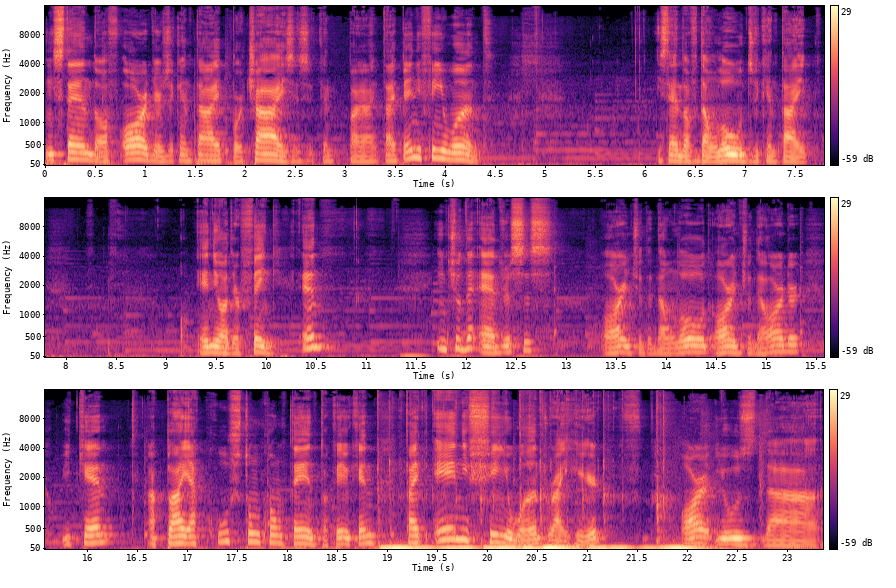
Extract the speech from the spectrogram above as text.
Instead of orders, you can type purchases, you can type anything you want. Instead of downloads, you can type any other thing. And into the addresses, or into the download, or into the order, we can apply a custom content, okay? You can type anything you want right here, or use the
